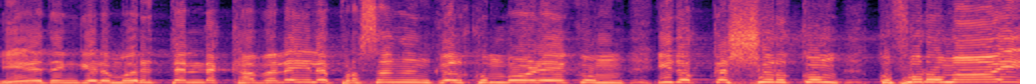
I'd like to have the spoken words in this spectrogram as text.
ഏതെങ്കിലും ഒരുത്തന്റെ കവലയിലെ പ്രസംഗം കേൾക്കുമ്പോഴേക്കും ഇതൊക്കെ ഷുർക്കും കുഫുറുമായി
